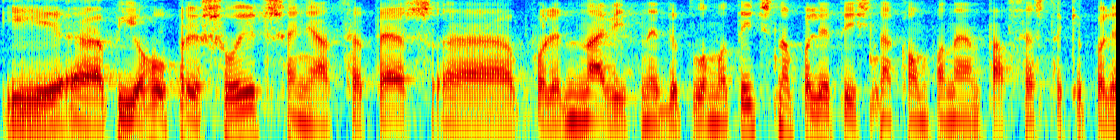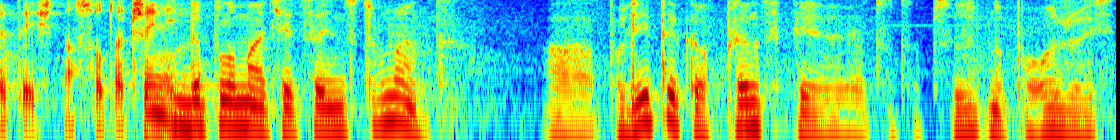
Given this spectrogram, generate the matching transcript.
І його пришвидшення це теж полі- навіть не дипломатично-політична компонента, а все ж таки політична суто. Чи ні? Дипломатія це інструмент, а політика, в принципі, я тут абсолютно погоджуюсь.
